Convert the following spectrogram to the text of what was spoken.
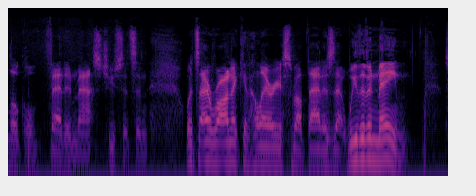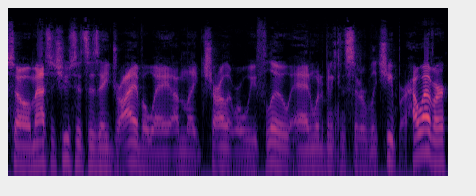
local fed in Massachusetts. And what's ironic and hilarious about that is that we live in Maine. So Massachusetts is a drive away, unlike Charlotte, where we flew, and would have been considerably cheaper. However,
